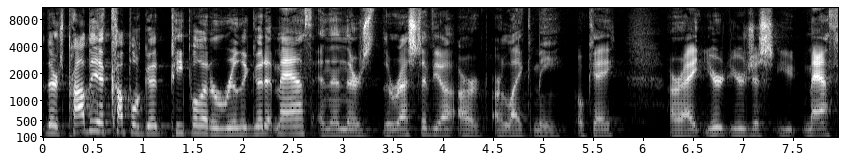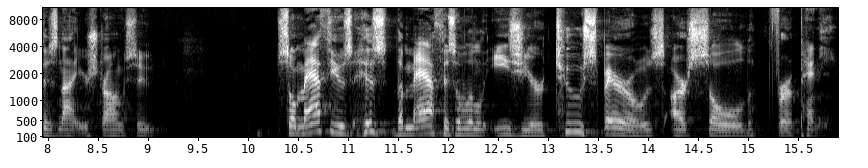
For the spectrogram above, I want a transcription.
there's probably a couple good people that are really good at math, and then there's the rest of you are, are like me, okay? All right, you're, you're just, you, math is not your strong suit. So Matthew's, his, the math is a little easier. Two sparrows are sold for a penny.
